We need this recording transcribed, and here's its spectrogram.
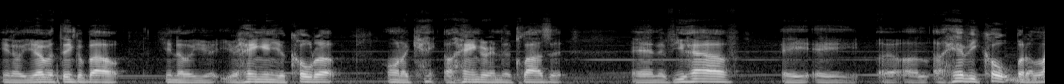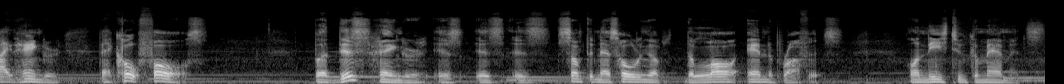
You know, you ever think about you know, you're, you're hanging your coat up on a, a hanger in the closet. And if you have a, a, a, a heavy coat but a light hanger, that coat falls. But this hanger is, is, is something that's holding up the law and the prophets on these two commandments.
